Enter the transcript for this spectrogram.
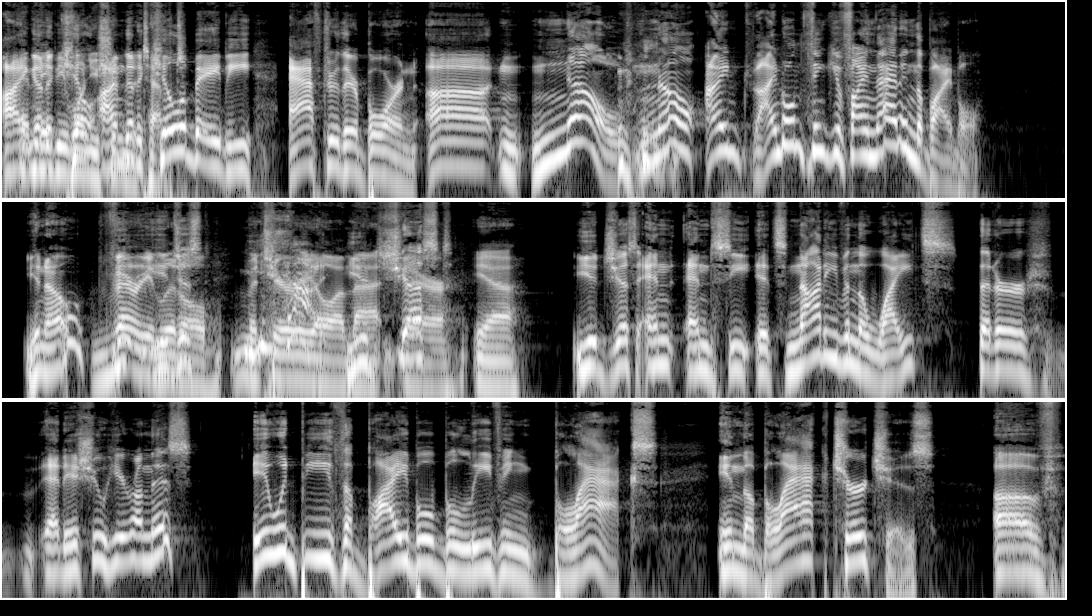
I'm gonna kill. I'm gonna kill a baby after they're born. Uh, n- no, no. I I don't think you find that in the Bible. You know, Very You- you little just- material yeah, on you that. Just there. yeah. you just and and see, it's not even the whites that are at issue here on this. It would be the Bible believing blacks in the black churches of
